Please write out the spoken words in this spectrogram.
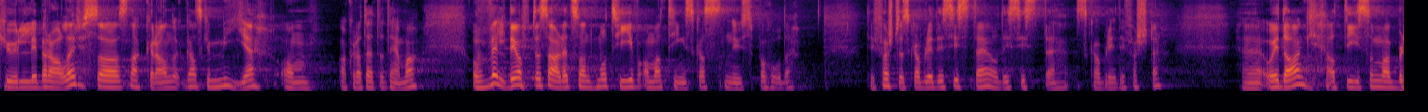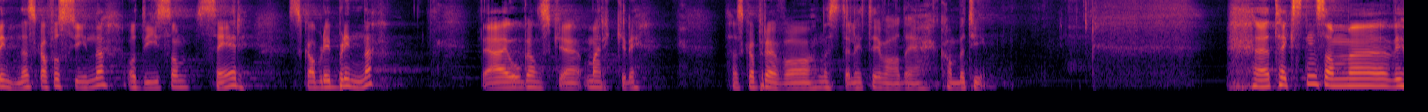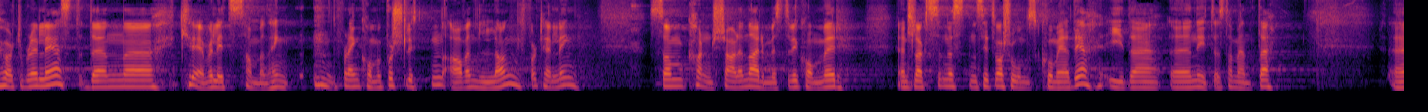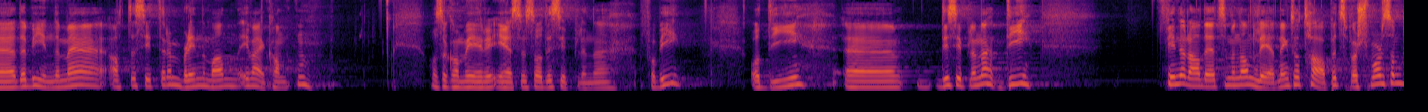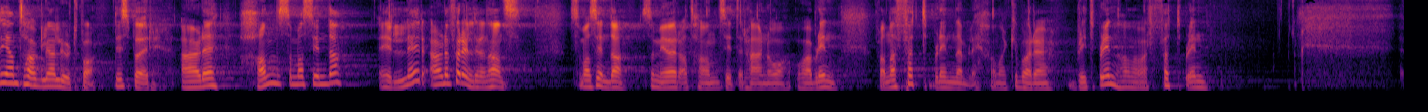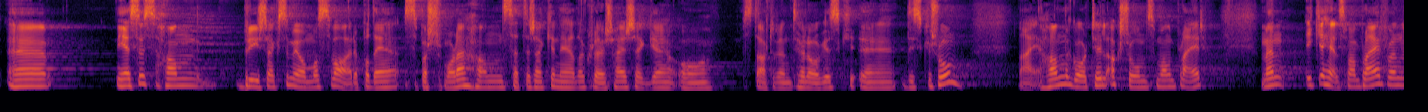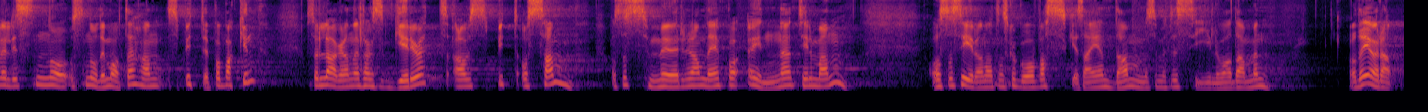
kul liberaler, så snakker han ganske mye om akkurat dette temaet. Og Veldig ofte så er det et sånt motiv om at ting skal snus på hodet. De første skal bli de siste, og de siste skal bli de første. Eh, og i dag at de som er blinde, skal få synet, og de som ser, skal bli blinde. Det er jo ganske merkelig. Så jeg skal prøve å nøste litt i hva det kan bety. Eh, teksten som eh, vi hørte ble lest, den eh, krever litt sammenheng. For den kommer på slutten av en lang fortelling som kanskje er det nærmeste vi kommer en slags nesten situasjonskomedie i Det nye testamentet. Det begynner med at det sitter en blind mann i veikanten og så kommer Jesus og disiplene forbi. Og de eh, disiplene de finner da det som en anledning til å ta opp et spørsmål som de antagelig har lurt på. De spør er det han som har synda, eller er det foreldrene hans som har synda, som gjør at han sitter her nå og er blind. For han er født blind, nemlig. Han har ikke bare blitt blind, han har vært født blind. Eh, Jesus han bryr seg ikke så mye om å svare på det spørsmålet. Han setter seg ikke ned og klør seg i skjegget og starter en teologisk eh, diskusjon. Nei, han går til aksjon som han pleier. Men ikke helt som han pleier, på en veldig snodig måte. Han spytter på bakken. Så lager han en slags grøt av spytt og sand. Og så smører han det på øynene til mannen. Og så sier han at han skal gå og vaske seg i en dam som heter Siloadammen. Og det gjør han.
